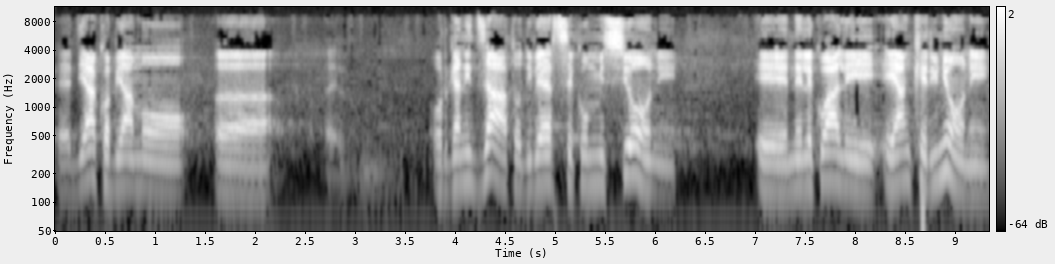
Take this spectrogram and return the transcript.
eh, di Acqua abbiamo uh, organizzato diverse commissioni eh, quali, e anche riunioni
